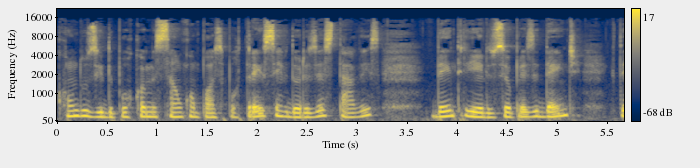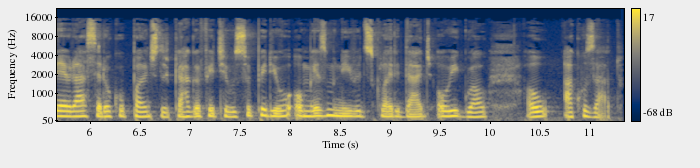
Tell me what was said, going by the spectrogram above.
conduzido por comissão composta por três servidores estáveis, dentre eles o seu presidente, que deverá ser ocupante de cargo efetivo superior ao mesmo nível de escolaridade ou igual ao acusado.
